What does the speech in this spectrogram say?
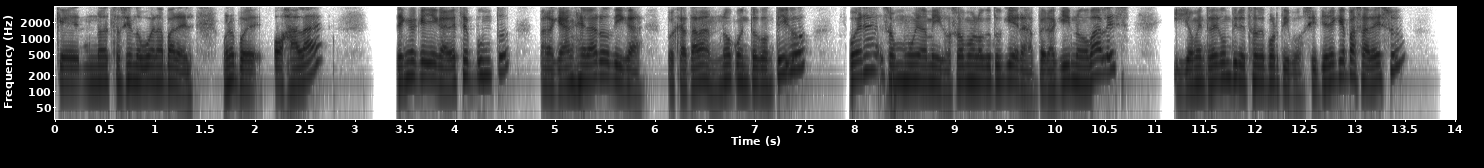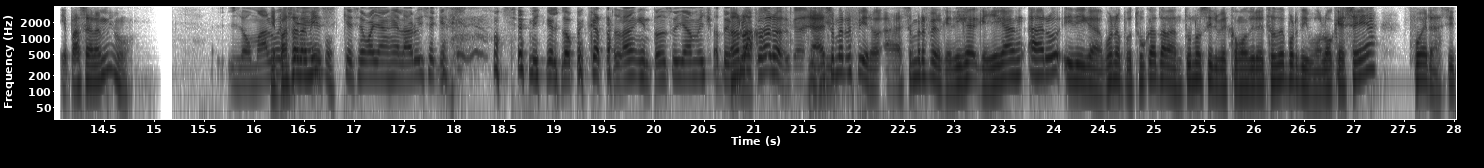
que no está siendo buena para él. Bueno, pues ojalá tenga que llegar a ese punto para que Ángel Aro diga, pues catalán, no cuento contigo, fuera, somos muy amigos, somos lo que tú quieras, pero aquí no vales y yo me entrego un director deportivo. Si tiene que pasar eso, ¿qué pasa ahora mismo? Lo malo es, que, se vaya Ángel Aro y se quede José Miguel López Catalán y entonces ya me echo a temblar. No, no, claro, a eso me refiero, a eso me refiero, que diga, que llegan Aro y diga, bueno, pues tú Catalán, tú no sirves como director deportivo, lo que sea, fuera. Si,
